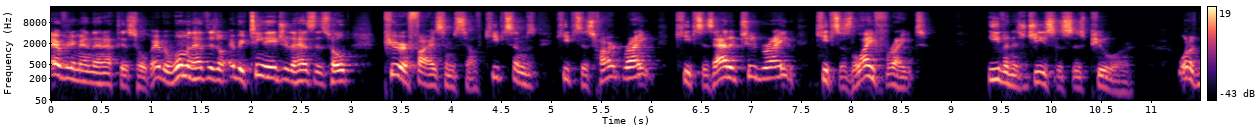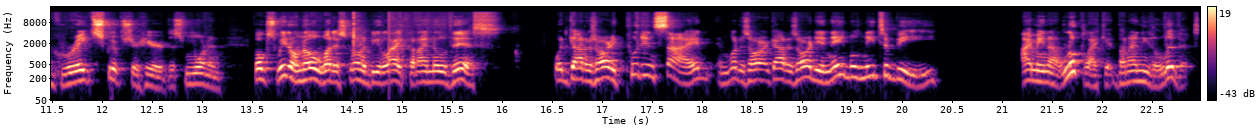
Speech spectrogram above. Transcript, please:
every man that hath this hope, every woman that hath this hope, every teenager that has this hope purifies himself, keeps him, keeps his heart right, keeps his attitude right, keeps his life right, even as Jesus is pure. What a great scripture here this morning. Folks, we don't know what it's going to be like, but I know this. What God has already put inside and what God has already enabled me to be I may not look like it, but I need to live it.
